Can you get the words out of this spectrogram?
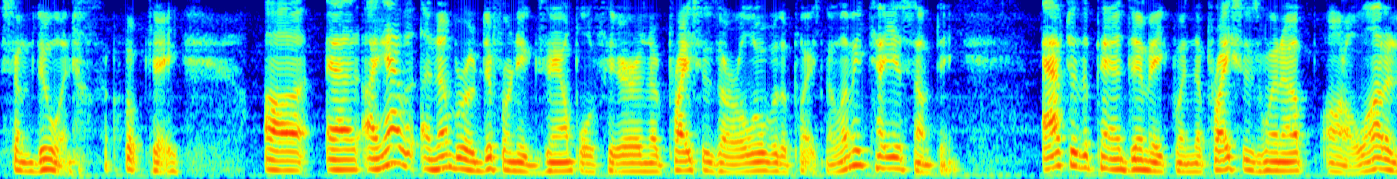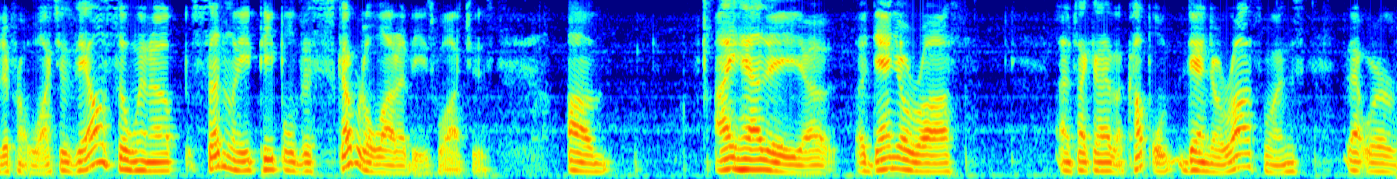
some doing, okay? Uh, and I have a number of different examples here, and the prices are all over the place. Now, let me tell you something. After the pandemic, when the prices went up on a lot of different watches, they also went up. Suddenly, people discovered a lot of these watches. Um, I had a, uh, a Daniel Roth. In fact, I have a couple Daniel Roth ones that were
